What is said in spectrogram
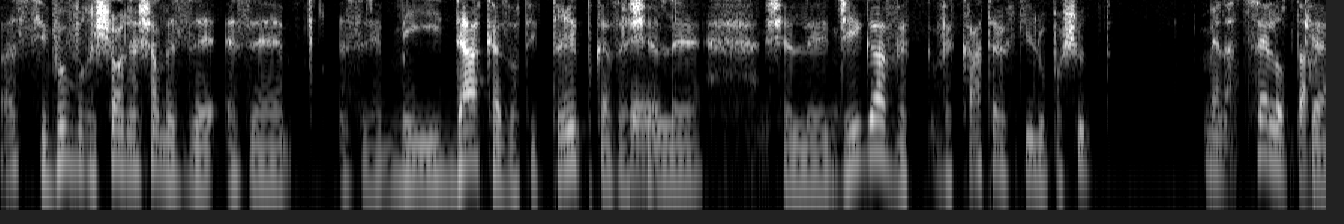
ואז סיבוב ראשון יש שם איזה, איזה, איזה מעידה כזאת, trip כזה כן. של, של ג'יגה, ו- וקאטר כאילו פשוט... מנצל אותה. כן,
